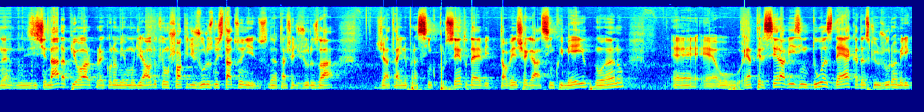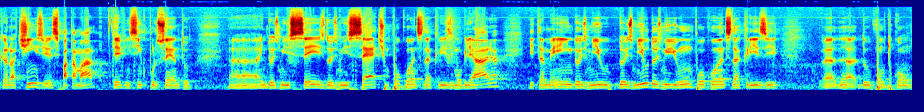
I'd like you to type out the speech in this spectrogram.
Né? Não existe nada pior para a economia mundial do que um choque de juros nos Estados Unidos. Né? A taxa de juros lá já está indo para 5%, deve talvez chegar a 5,5% no ano. É, é, o, é, a terceira vez em duas décadas que o juro americano atinge esse patamar. Teve em 5% uh, em 2006, 2007, um pouco antes da crise imobiliária, e também em 2000, 2000 2001, um pouco antes da crise do ponto com,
